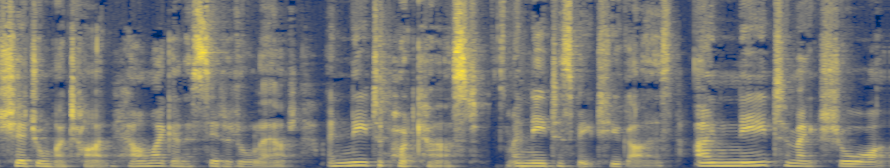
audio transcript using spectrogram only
schedule my time? How am I going to set it all out? I need to podcast. I need to speak to you guys. I need to make sure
